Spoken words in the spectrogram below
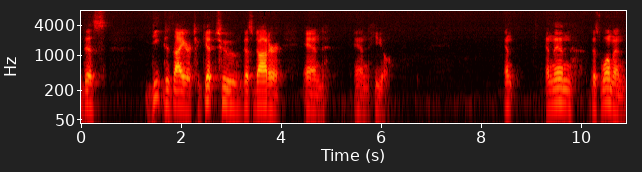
this deep desire to get to this daughter and, and heal. And, and then this woman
